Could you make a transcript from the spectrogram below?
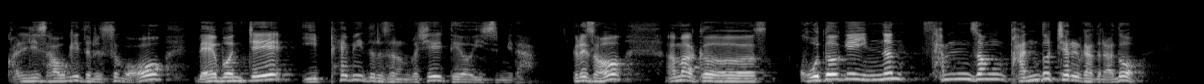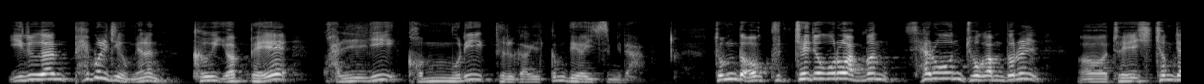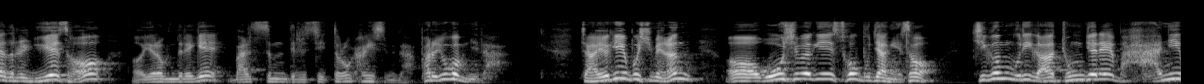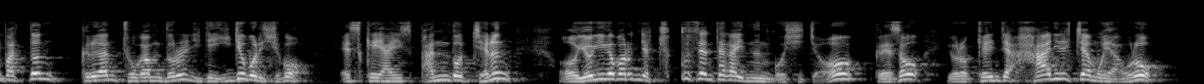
관리 사옥이 들어서고 네 번째에 이 팹이 들어서는 것이 되어 있습니다. 그래서 아마 그 고덕에 있는 삼성 반도체를 가더라도 이러한 팹을 지으면은 그 옆에 관리 건물이 들어가게끔 되어 있습니다. 좀 더 구체적으로 한번 새로운 조감도를 어, 저희 시청자들을 위해서 어, 여러분들에게 말씀드릴 수 있도록 하겠습니다. 바로 이겁니다. 자, 여기 보시면은 어, 50여 개의 소부장에서 지금 우리가 종전에 많이 봤던 그러한 조감도를 이제 잊어버리시고 SK 하이닉스 반도체는 어, 여기가 바로 이제 축구센터가 있는 곳이죠. 그래서 이렇게 이제 한일자 모양으로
